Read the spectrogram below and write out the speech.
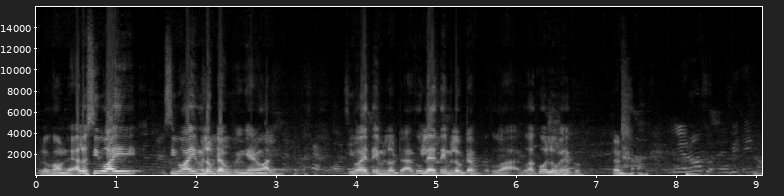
ဘယ်လိုခေါ်မလဲအဲ့လိုစီးပွားရေးစီးပွားရေးမလုပ်တတ်ဘူးငယ်တော့ကလေ စီးပွားရေးတိတ်မလုပ်တတ်အခုလည်းတိတ်မလုပ်တတ်ဘူးအခုကအခုကကိုယ့်လိုပဲကိုလုပ်တာငယ်တော့ဆိုပိုးပြီးအိမ်မှာ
